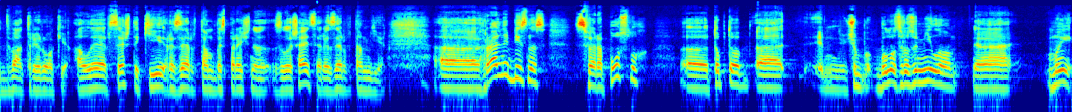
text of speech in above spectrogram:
2-3 роки, але все ж таки резерв там безперечно залишається, резерв там є. Е, Гральний бізнес, сфера послуг. е, Тобто, е, ем, щоб було зрозуміло, е, ми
